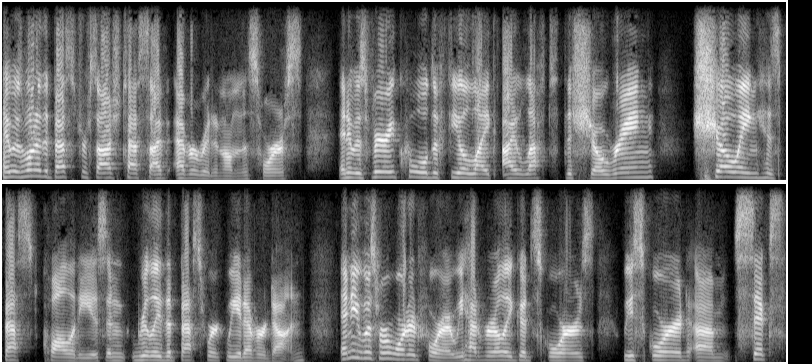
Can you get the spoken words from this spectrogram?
it was one of the best dressage tests I've ever ridden on this horse. And it was very cool to feel like I left the show ring showing his best qualities and really the best work we had ever done. And he was rewarded for it. We had really good scores. We scored um, sixth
